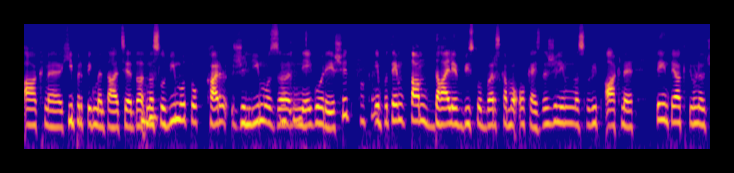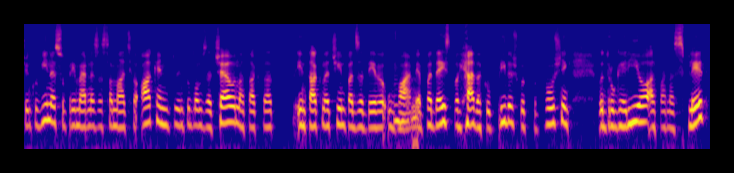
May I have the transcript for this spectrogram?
akne, hiperpigmentacija, da Mhm. mhm. naslovimo to, kar želimo z okay. njego rešiti. Okay. In potem tam dalje v bistvu brskamo, ok, zdaj želim nasloviti akne. Te in te aktivne učinkovine so primerne za sanacijo aken, tu in tu bom začel na tak, na, in tak način pa zadeve uvajam. Je pa dejstvo, ja, da ko prideš kot potrošnik v drogerijo ali pa na splet.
